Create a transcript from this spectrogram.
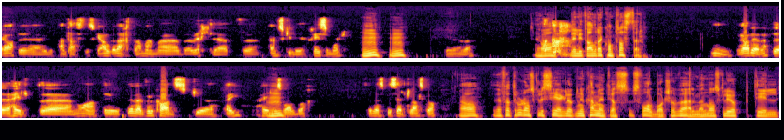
Ja, det er fantastisk. Jeg har aldri vært der, men eh, det er virkelig et eh, ønskelig reisemål. Mm, mm. Det er det. Ja, det är lite andra kontraster. Mm. Ja, det er det. Det er helt uh, noe annet. Det er, jo- det er vel vulkansk eh, øy, hele Mm. Svalbard. Så det er et spesielt landskap. Ja, för jag tror de skulle segla upp, nu kan inte jag Svalbard så väl, men de skulle upp till,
